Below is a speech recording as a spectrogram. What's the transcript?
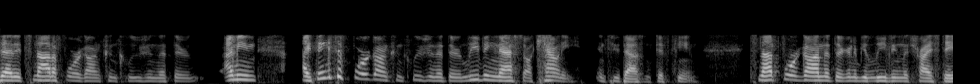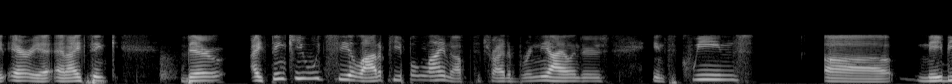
that it's not a foregone conclusion that they're I mean, I think it's a foregone conclusion that they're leaving Nassau County in 2015. It's not foregone that they're going to be leaving the tri-state area and I think there I think you would see a lot of people line up to try to bring the Islanders into Queens uh maybe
